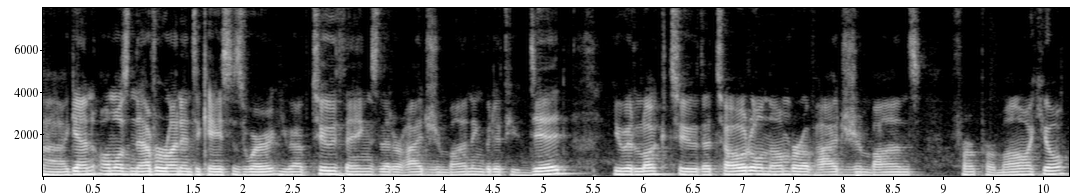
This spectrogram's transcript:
uh, again, almost never run into cases where you have two things that are hydrogen bonding, but if you did, you would look to the total number of hydrogen bonds for, per molecule.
